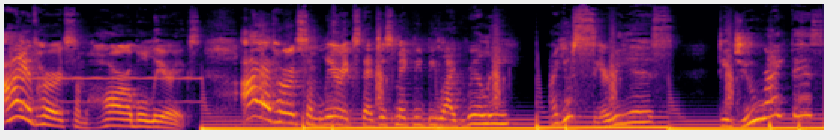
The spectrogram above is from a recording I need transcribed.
I have heard some horrible lyrics. I have heard some lyrics that just make me be like, really? Are you serious? Did you write this?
